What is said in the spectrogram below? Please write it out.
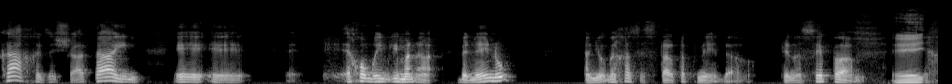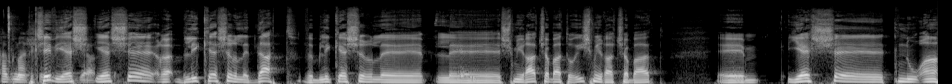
כך איזה שעתיים, אה, אה, איך אומרים, להימנע. בינינו, אני אומר לך, זה סטארט-אפ נהדר. תנסה פעם, אה, אחד מהשני. תקשיב, יש, יש, אה, בלי קשר לדת ובלי קשר לשמירת שבת או אי שמירת שבת, אה, יש תנועה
